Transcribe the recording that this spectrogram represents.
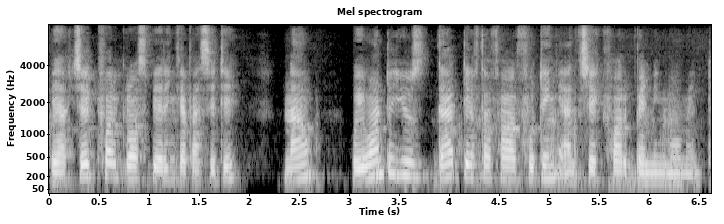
We have checked for gross bearing capacity. Now we want to use that depth of our footing and check for bending moment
